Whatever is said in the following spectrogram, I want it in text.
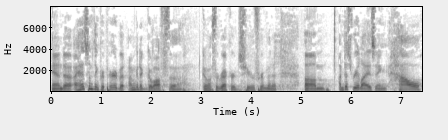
And uh, I had something prepared, but I'm going to go off the go off the records here for a minute. Um, I'm just realizing how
